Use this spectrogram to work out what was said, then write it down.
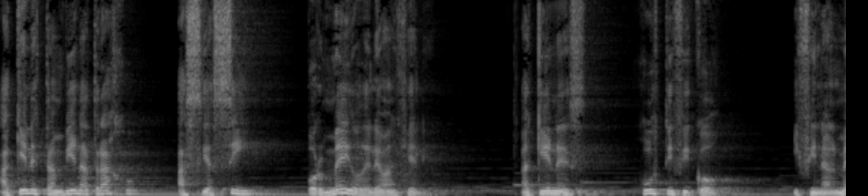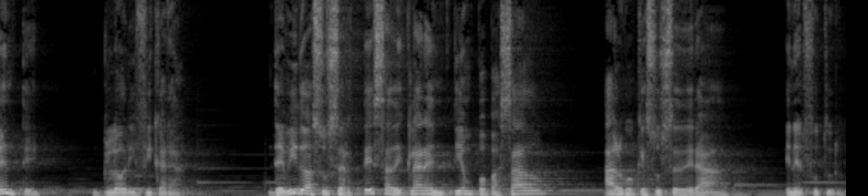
a quienes también atrajo hacia sí por medio del Evangelio, a quienes justificó y finalmente glorificará. Debido a su certeza declara en tiempo pasado algo que sucederá en el futuro.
